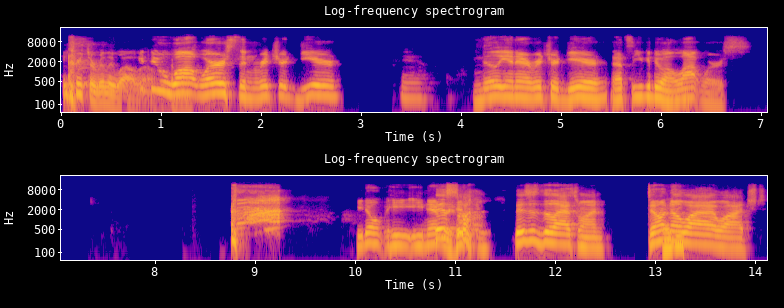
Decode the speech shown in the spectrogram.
He treats her really well. You though. do a lot worse than Richard Gere, Yeah. millionaire Richard Gere. That's you could do a lot worse. he don't. He he never This one- This is the last one. Don't know why I watched.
